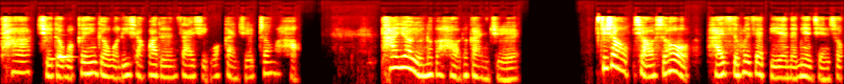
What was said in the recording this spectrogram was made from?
他觉得我跟一个我理想化的人在一起，我感觉真好。他要有那个好的感觉，就像小时候孩子会在别人的面前说。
